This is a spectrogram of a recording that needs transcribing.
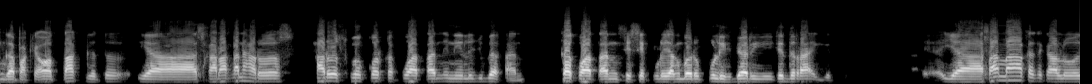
nggak pakai otak gitu, ya sekarang kan harus harus ngukur kekuatan ini lu juga kan, kekuatan fisik lu yang baru pulih dari cedera gitu. Ya sama ketika lu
